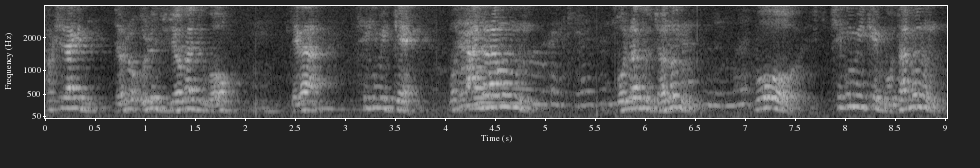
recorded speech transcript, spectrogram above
확실하게 저를 올려주셔가지고 제가 책임 있게 뭐 다른 사람은 몰라도 저는 뭐 책임 있게 못하면은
